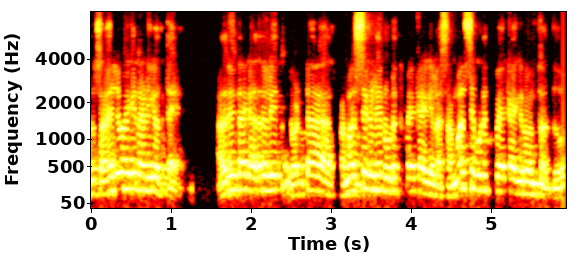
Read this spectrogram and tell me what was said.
ಅದು ಸಹಜವಾಗಿ ನಡೆಯುತ್ತೆ. ಅದರಿಂದಾಗಿ ಅದರಲ್ಲಿ ದೊಡ್ಡ ಸಮಸ್ಯೆಗಳೇನು ಹುಡುಕ್ಬೇಕಾಗಿಲ್ಲ. ಸಮಸ್ಯೆ ಹುಡುಕ್ಬೇಕಾಗಿರುವಂತದ್ದು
